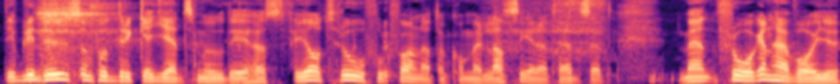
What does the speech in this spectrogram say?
Det blir du som får dricka Jed Smoothie i höst, för jag tror fortfarande att de kommer lansera ett headset. Men frågan här var ju,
